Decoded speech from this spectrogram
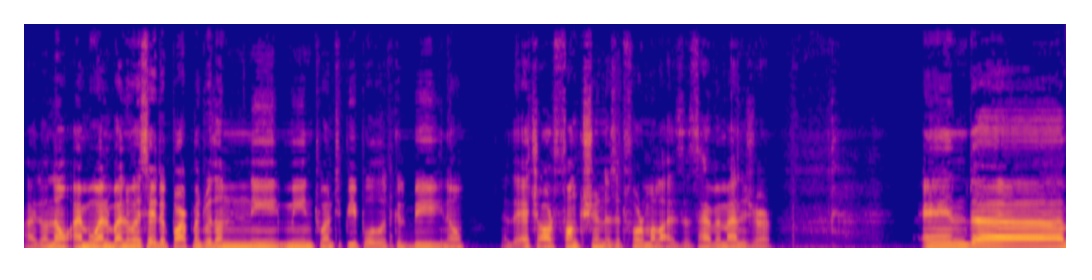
I don't know. I mean, when, when I say department, we don't need, mean 20 people. It could be, you know, the HR function is it formalized? Does it have a manager? And uh,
